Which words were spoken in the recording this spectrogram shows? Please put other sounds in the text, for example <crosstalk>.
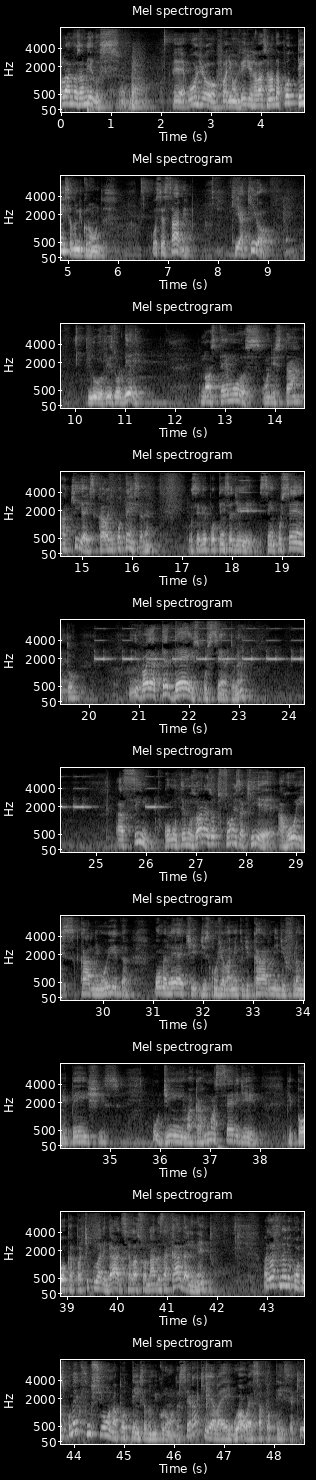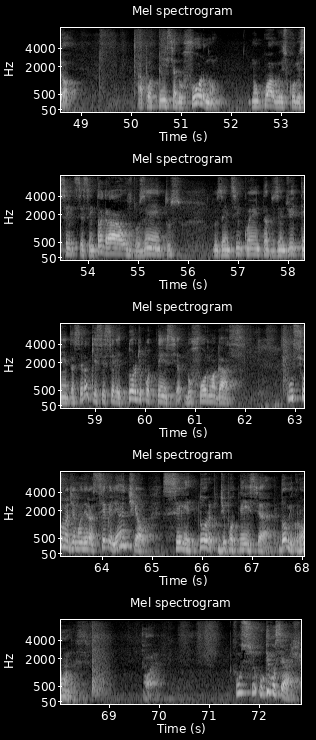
Olá meus amigos, é, hoje eu farei um vídeo relacionado à potência do micro-ondas. Você sabe que aqui ó, no visor dele, nós temos onde está aqui a escala de potência, né? Você vê potência de 100% e vai até 10%, né? Assim como temos várias opções aqui, é arroz, carne moída, omelete, descongelamento de carne, de frango de peixes, pudim, macarrão, uma série de pipoca, particularidades relacionadas a cada alimento. Mas afinal de contas, como é que funciona a potência do micro-ondas? Será que ela é igual a essa potência aqui, ó? A potência do forno no qual eu escolho 160 graus, 200, 250, 280. Será que esse seletor de potência do forno a gás funciona de maneira semelhante ao seletor de potência do micro-ondas? Olha, o que você acha?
